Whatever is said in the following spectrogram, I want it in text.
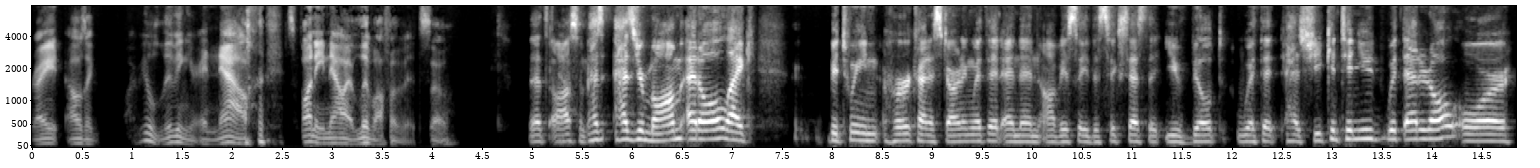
right? I was like why are people living here? And now it's funny, now I live off of it. So That's awesome. Has has your mom at all like between her kind of starting with it and then obviously the success that you've built with it, has she continued with that at all or?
